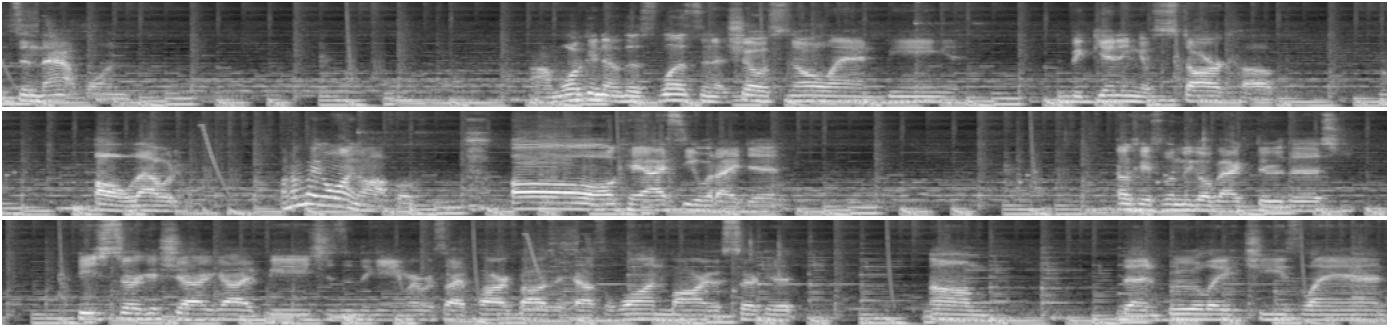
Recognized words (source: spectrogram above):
It's in that one. I'm looking at this list and it shows Snowland being the beginning of Star Cup. Oh, that would... What am I going off of? Oh, okay, I see what I did. Okay, so let me go back through this. Peach Circuit, Shy Guy Beach is in the game, Riverside Park, Bowser Castle 1, Mario Circuit, um, then Boo Lake, Cheese Land,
